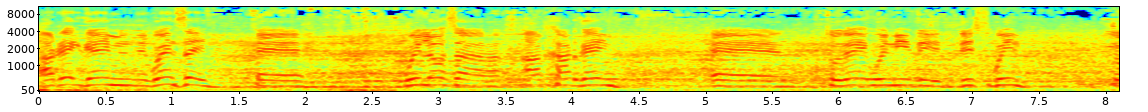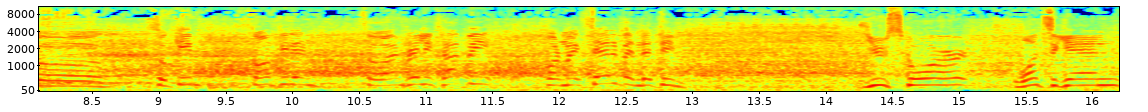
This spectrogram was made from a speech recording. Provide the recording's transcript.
a great game Wednesday. Uh, we lost a, a hard game, and today we need this win to, to keep confident. So I'm really happy for myself and the team. You score once again.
